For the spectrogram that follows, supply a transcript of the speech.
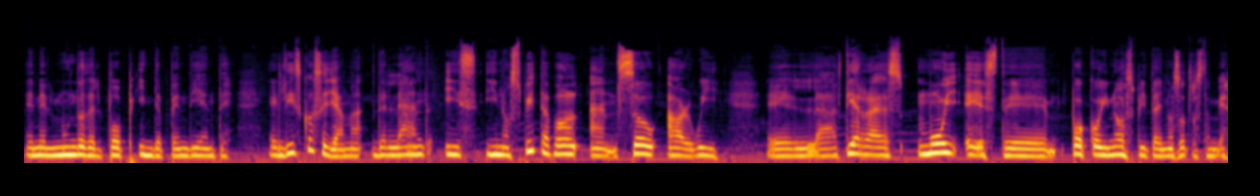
en el mundo del pop independiente. El disco se llama The Land is Inhospitable and So Are We. Eh, la tierra es muy este, poco inhóspita y nosotros también.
